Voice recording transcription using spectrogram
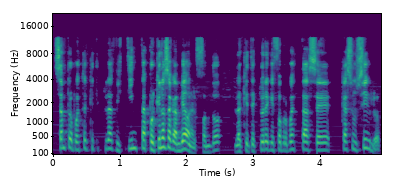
¿Se han propuesto arquitecturas distintas? ¿Por qué no se ha cambiado en el fondo la arquitectura que fue propuesta hace casi un siglo?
